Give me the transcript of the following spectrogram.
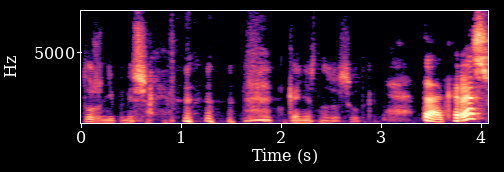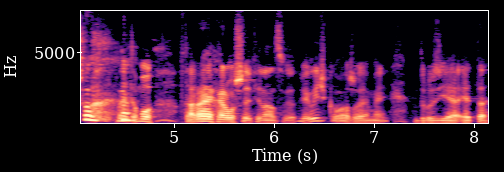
тоже не помешает. Конечно же, шутка. Так, хорошо. Поэтому вторая хорошая финансовая привычка, уважаемые друзья, это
